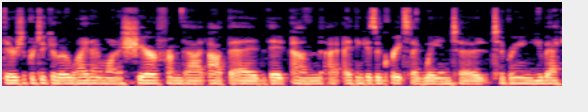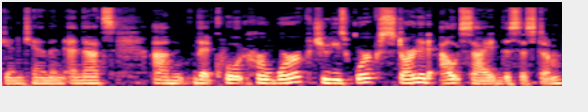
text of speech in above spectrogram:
there's a particular line I want to share from that op-ed that um, I, I, think is a great segue into to bringing you back in, Kim, and and that's um, that quote: "Her work, Judy's work, started outside the system."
